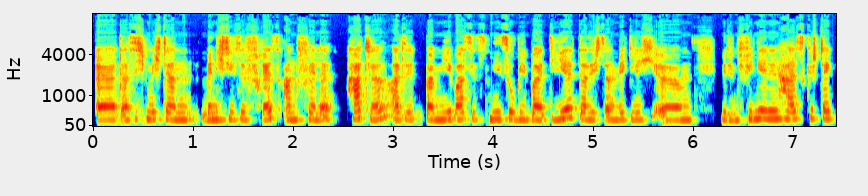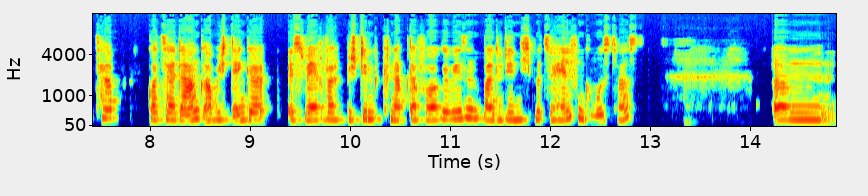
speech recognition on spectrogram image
äh, dass ich mich dann, wenn ich diese Fressanfälle hatte, also bei mir war es jetzt nie so wie bei dir, dass ich dann wirklich ähm, mit den Fingern in den Hals gesteckt habe, Gott sei Dank, aber ich denke, es wäre bestimmt knapp davor gewesen, weil du dir nicht mehr zu helfen gewusst hast. Ähm,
